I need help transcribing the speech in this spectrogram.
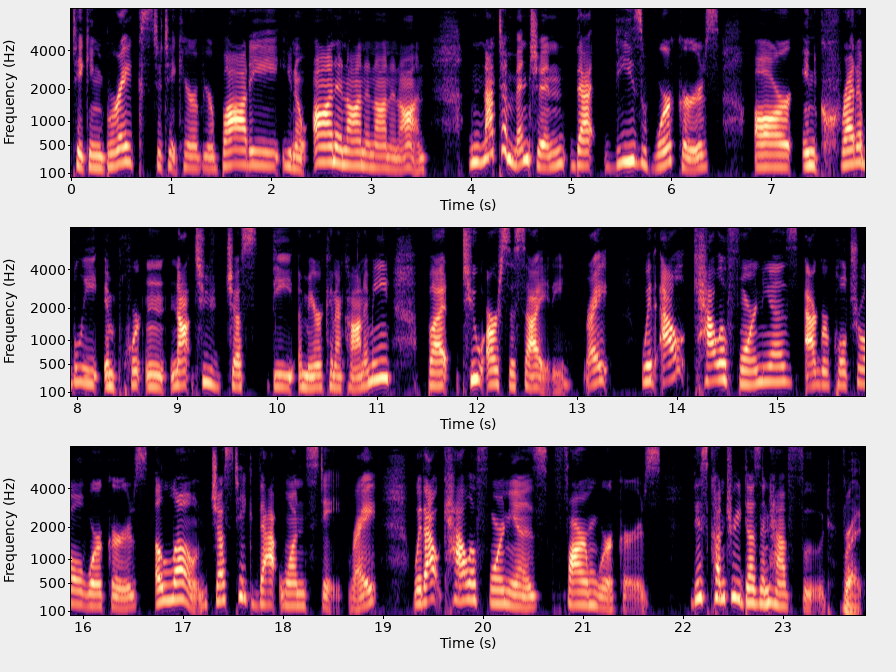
taking breaks to take care of your body, you know, on and on and on and on. Not to mention that these workers are incredibly important, not to just the American economy, but to our society, right? Without California's agricultural workers alone, just take that one state, right? Without California's farm workers, this country doesn't have food Right.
